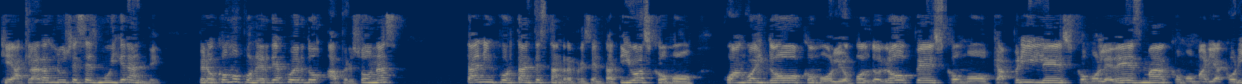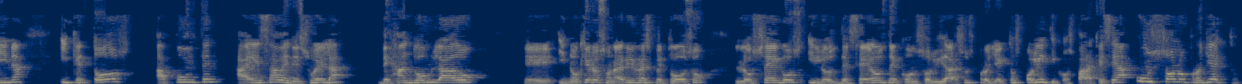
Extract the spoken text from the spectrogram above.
que a claras luces es muy grande, pero cómo poner de acuerdo a personas tan importantes, tan representativas como Juan Guaidó, como Leopoldo López, como Capriles, como Ledesma, como María Corina, y que todos apunten a esa Venezuela, dejando a un lado, eh, y no quiero sonar irrespetuoso, los egos y los deseos de consolidar sus proyectos políticos, para que sea un solo proyecto.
